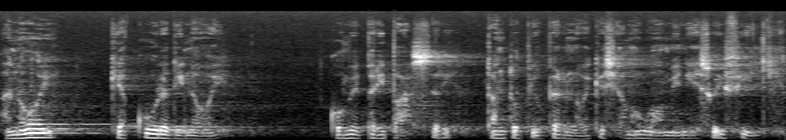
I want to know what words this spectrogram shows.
a noi, che ha cura di noi, come per i passeri tanto più per noi che siamo uomini e suoi figli.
